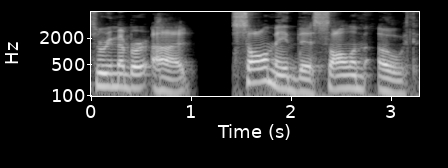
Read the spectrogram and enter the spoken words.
so remember, uh, Saul made this solemn oath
